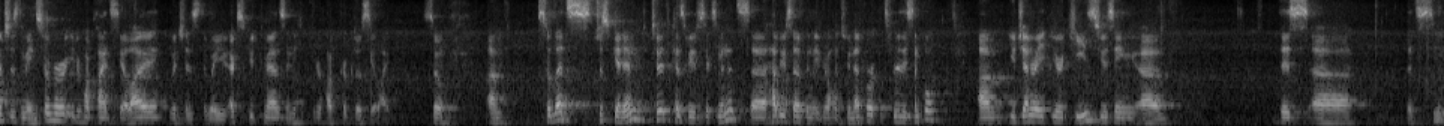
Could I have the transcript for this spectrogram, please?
which is the main server, Iroha client CLI, which is the way you execute commands, and Iroha crypto CLI. So um, so let's just get into it because we have six minutes. Uh, how do you set up an Iroha 2 network? It's really simple. Um, you generate your keys using uh, this, uh, let's see.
